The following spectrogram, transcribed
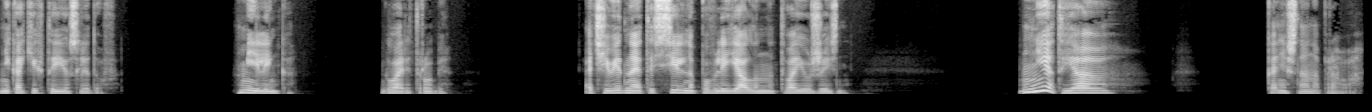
ни каких-то ее следов. «Миленько», — говорит Руби. «Очевидно, это сильно повлияло на твою жизнь». «Нет, я...» Конечно, она права.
